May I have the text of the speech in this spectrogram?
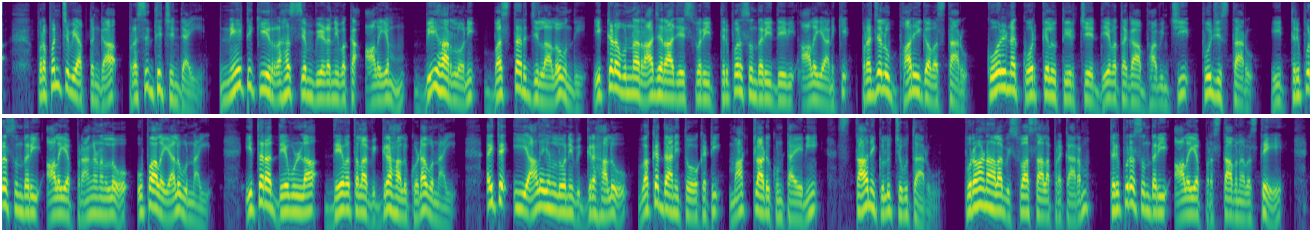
ప్రపంచవ్యాప్తంగా ప్రసిద్ధి చెందాయి. నేటికీ రహస్యం వీడని ఒక ఆలయం బీహార్లోని బస్తర్ జిల్లాలో ఉంది. ఇక్కడ ఉన్న రాజరాజేశ్వరి త్రిపురసుందరీ దేవి ఆలయానికి ప్రజలు భారీగా వస్తారు. కోరిన కోర్కెలు తీర్చే దేవతగా భావించి పూజిస్తారు. ఈ త్రిపురసుందరి ఆలయ ప్రాంగణంలో ఉపాలయాలు ఉన్నాయి. ఇతర దేవుళ్ళ దేవతల విగ్రహాలు కూడా ఉన్నాయి. అయితే ఈ ఆలయంలోని విగ్రహాలు ఒకదానితో ఒకటి మాట్లాడుకుంటాయని స్థానికులు చెబుతారు. పురాణాల విశ్వాసాల ప్రకారం త్రిపురసుందరి ఆలయ ప్రస్తావన వస్తే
